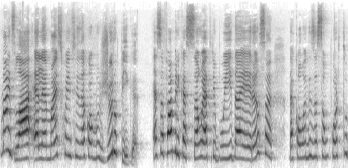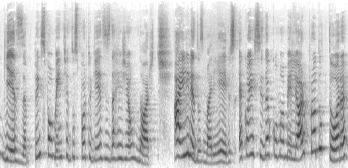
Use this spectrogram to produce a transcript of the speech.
mas lá ela é mais conhecida como jurupiga. Essa fabricação é atribuída à herança da colonização portuguesa, principalmente dos portugueses da região norte. A Ilha dos Marinheiros é conhecida como a melhor produtora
